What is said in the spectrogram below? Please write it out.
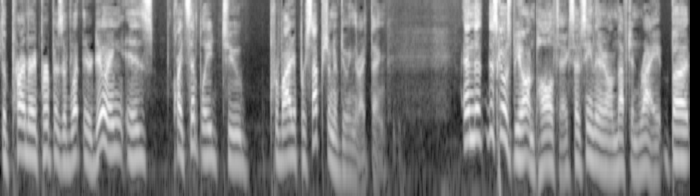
the primary purpose of what they're doing is quite simply to provide a perception of doing the right thing. And th- this goes beyond politics. I've seen it on left and right, but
